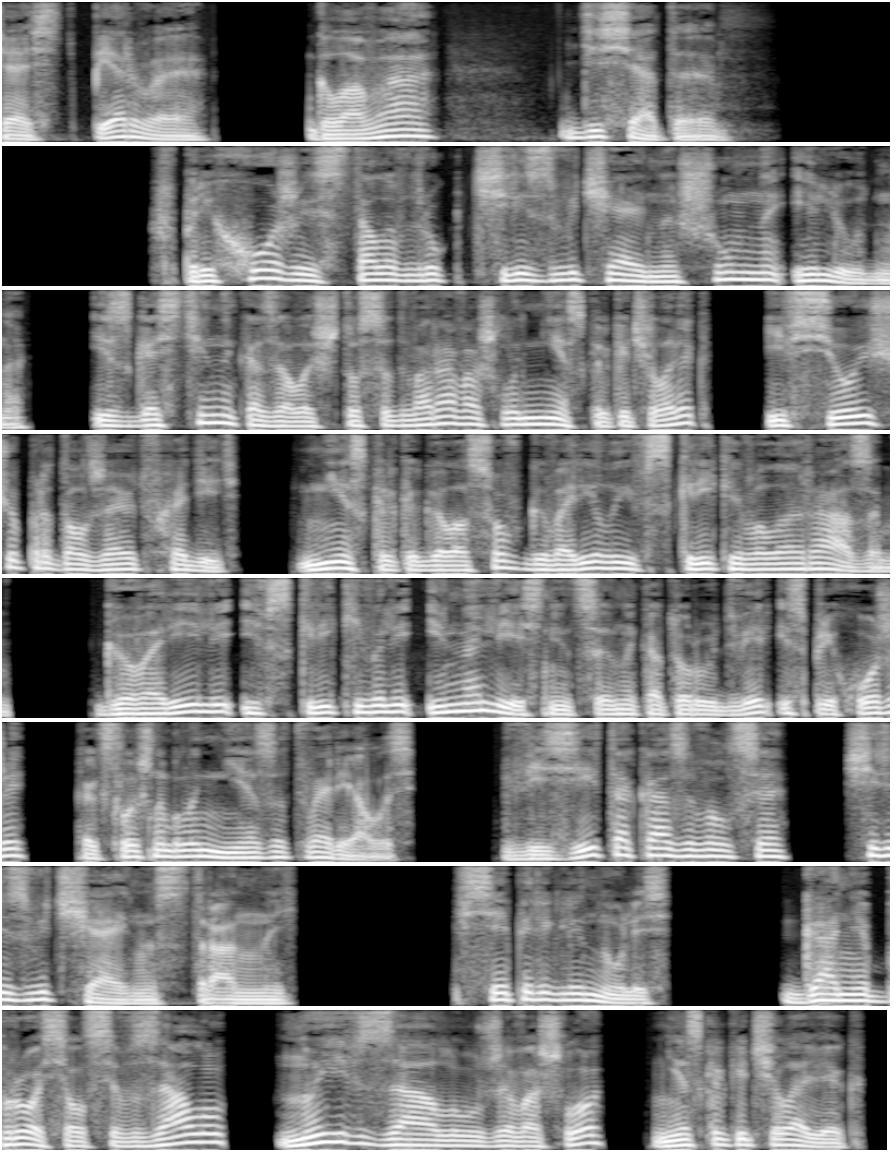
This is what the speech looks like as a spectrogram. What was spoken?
Часть первая, глава десятая. В прихожей стало вдруг чрезвычайно шумно и людно. Из гостиной казалось, что со двора вошло несколько человек и все еще продолжают входить. Несколько голосов говорило и вскрикивало разом. Говорили и вскрикивали и на лестнице, на которую дверь из прихожей, как слышно было, не затворялась. Визит оказывался чрезвычайно странный. Все переглянулись. Ганя бросился в залу, но и в залу уже вошло несколько человек.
